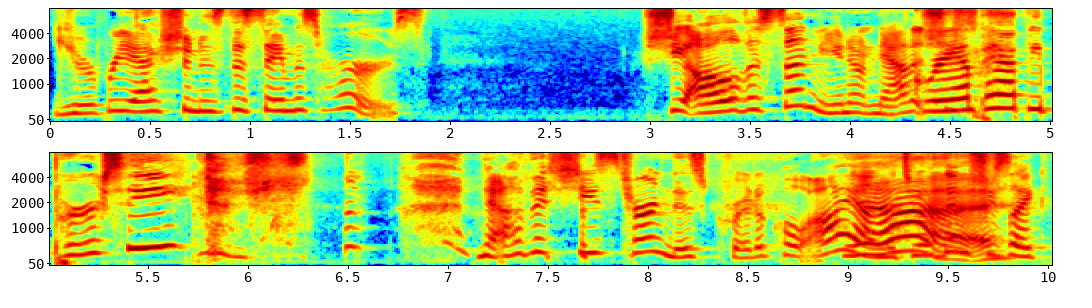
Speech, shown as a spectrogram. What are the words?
Your reaction is the same as hers. She all of a sudden, you know, now that Grandpappy Percy? now that she's turned this critical eye on the two of them, she's like,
